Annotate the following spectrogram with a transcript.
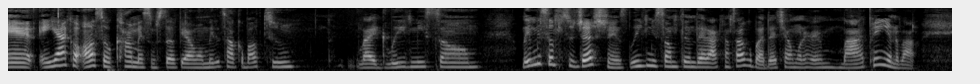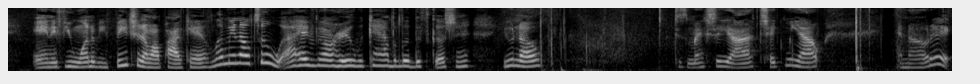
And and y'all can also comment some stuff y'all want me to talk about too. Like leave me some leave me some suggestions. Leave me something that I can talk about that y'all want to hear my opinion about. And if you want to be featured on my podcast, let me know too. I have you on here. We can have a little discussion. You know. Just make sure y'all check me out and all that.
